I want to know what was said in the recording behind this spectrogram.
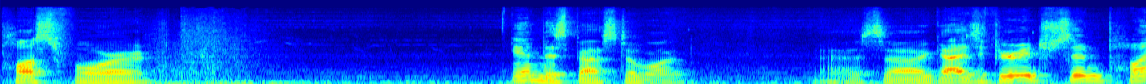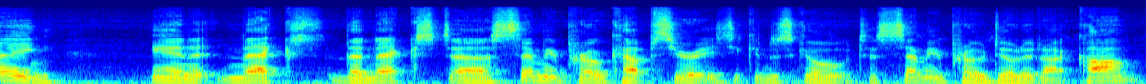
plus four in this best of one. Uh, guys, if you're interested in playing in next the next uh, semi-pro cup series, you can just go to semiprodota.com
